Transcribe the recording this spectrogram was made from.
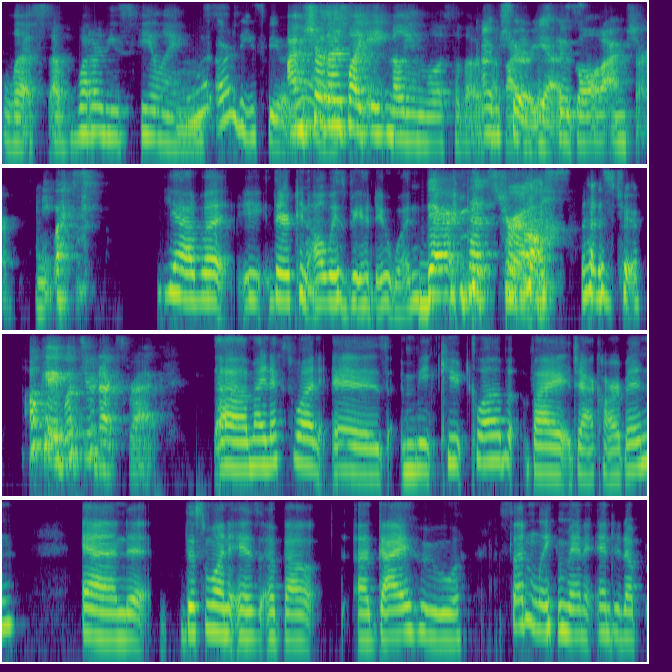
list of what are these feelings. What are these feelings? I'm sure there's like eight million lists of those. I'm sure, I Google, I'm sure. Anyways, Yeah, but there can always be a new one. there. That's true. Yes, that is true. Okay, what's your next rec? Uh, my next one is Meet Cute Club by Jack Harbon. And this one is about a guy who suddenly man ended up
